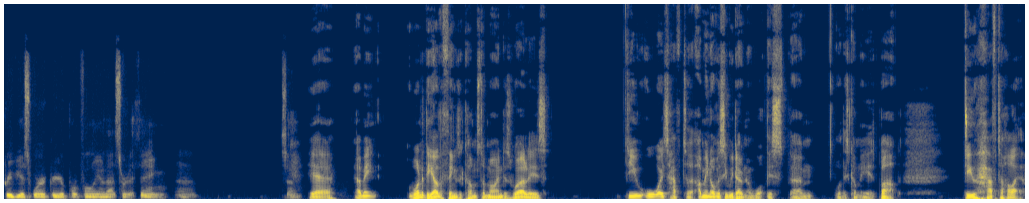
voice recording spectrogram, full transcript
previous work or your portfolio, that sort of thing. Um, so yeah, I mean, one of the other things that comes to mind as well is do you always have to i mean obviously we don't know what this um, what this company is but do you have to hire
